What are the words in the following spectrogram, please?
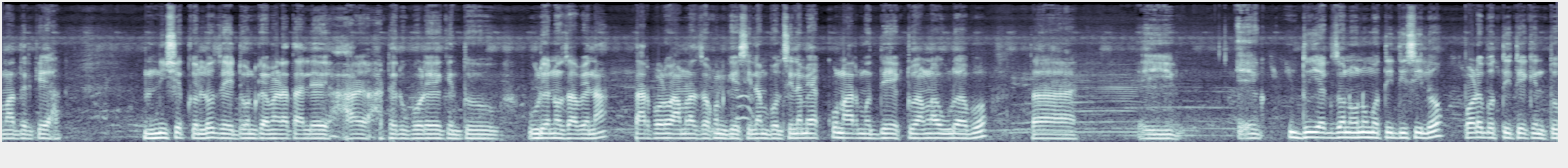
আমাদেরকে নিষেধ করল যে ড্রোন ক্যামেরা তাহলে হাটের উপরে কিন্তু উড়ানো যাবে না। তারপরেও আমরা যখন গেছিলাম, বলছিলাম, এক কোণার মধ্যে একটু আমরা উড়াবো। তা এই দুই একজন অনুমতি দিছিল। পরবর্তীতে কিন্তু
